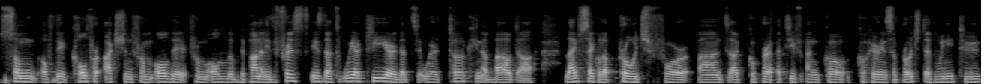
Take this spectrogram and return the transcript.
some of the call for action from all the from all of the panelists. The first is that we are clear that we're talking about a life cycle approach for and a cooperative and co coherence approach that we need to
